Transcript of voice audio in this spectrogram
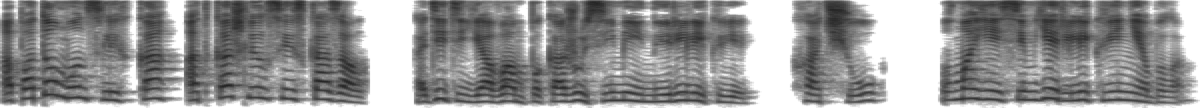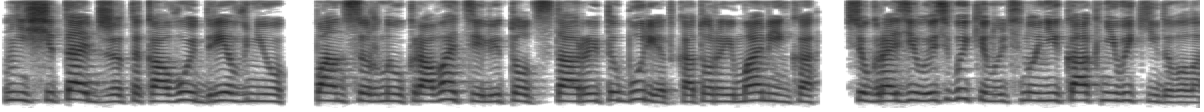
А потом он слегка откашлялся и сказал, «Хотите, я вам покажу семейные реликвии?» «Хочу». В моей семье реликвий не было. Не считать же таковой древнюю панцирную кровать или тот старый табурет, который маменька все грозилась выкинуть, но никак не выкидывала.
